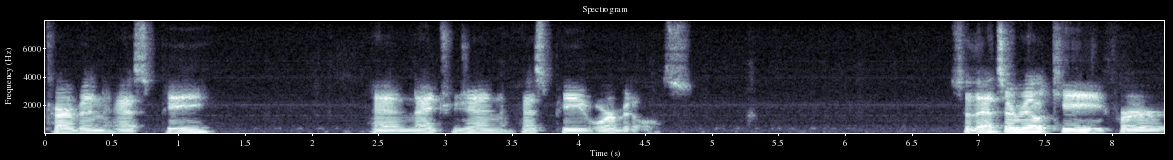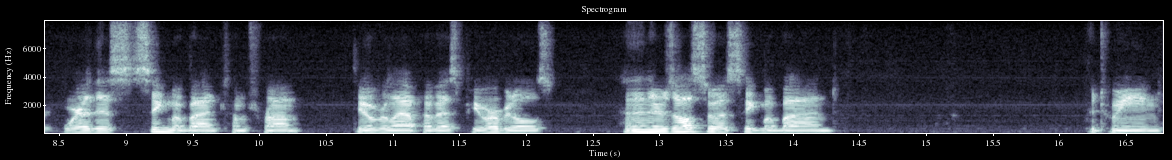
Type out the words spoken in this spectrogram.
carbon sp and nitrogen sp orbitals. So that's a real key for where this sigma bond comes from, the overlap of sp orbitals. And then there's also a sigma bond between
